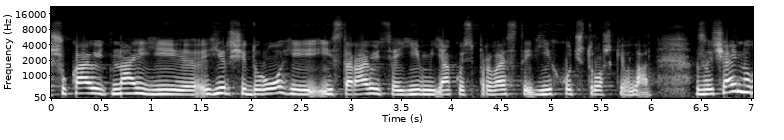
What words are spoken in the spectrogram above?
шукають найгірші дороги і стараються їм якось привести в їх хоч трошки влад. Звичайно,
